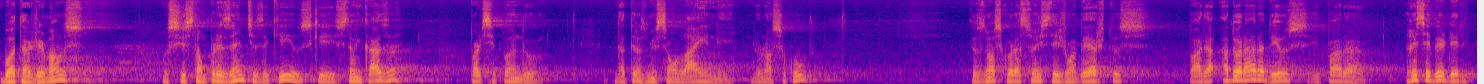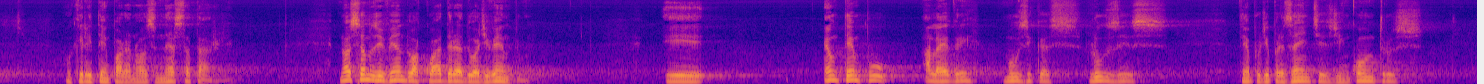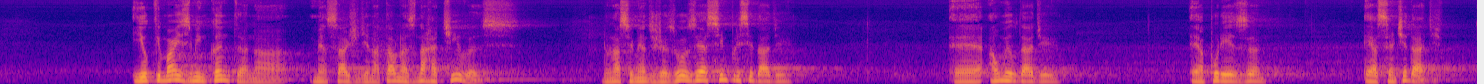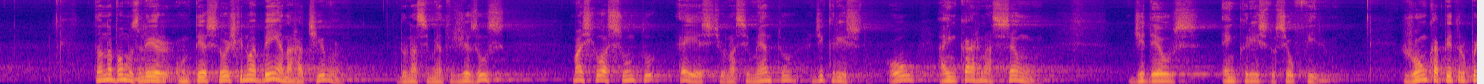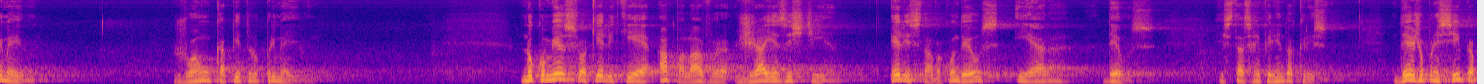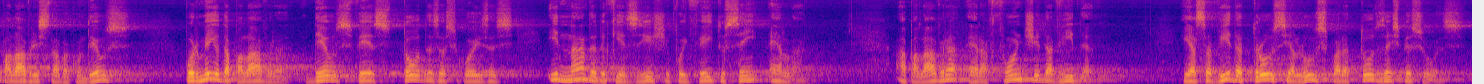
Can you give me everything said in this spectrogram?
Boa tarde, irmãos. Os que estão presentes aqui, os que estão em casa, participando da transmissão online do nosso culto. Que os nossos corações estejam abertos para adorar a Deus e para receber dele o que ele tem para nós nesta tarde. Nós estamos vivendo a quadra do advento e é um tempo alegre, músicas, luzes, tempo de presentes, de encontros. E o que mais me encanta na mensagem de Natal, nas narrativas do nascimento de Jesus, é a simplicidade, é a humildade, é a pureza, é a santidade. Então, nós vamos ler um texto hoje que não é bem a narrativa do nascimento de Jesus, mas que o assunto é este: o nascimento de Cristo, ou a encarnação de Deus em Cristo, seu Filho. João capítulo 1. João capítulo 1. No começo, aquele que é a palavra já existia. Ele estava com Deus e era Deus. Está se referindo a Cristo. Desde o princípio a palavra estava com Deus, por meio da palavra, Deus fez todas as coisas e nada do que existe foi feito sem ela. A palavra era a fonte da vida, e essa vida trouxe a luz para todas as pessoas.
